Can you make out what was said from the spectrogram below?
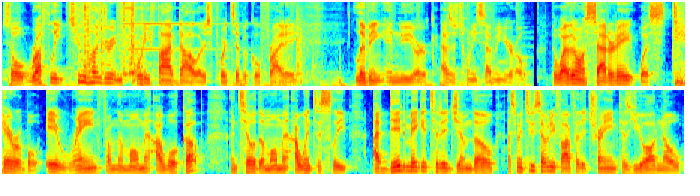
So roughly $245 for a typical Friday living in New York as a 27 year old. The weather on Saturday was terrible. It rained from the moment I woke up until the moment I went to sleep. I did make it to the gym though. I spent 275 for the train because you all know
